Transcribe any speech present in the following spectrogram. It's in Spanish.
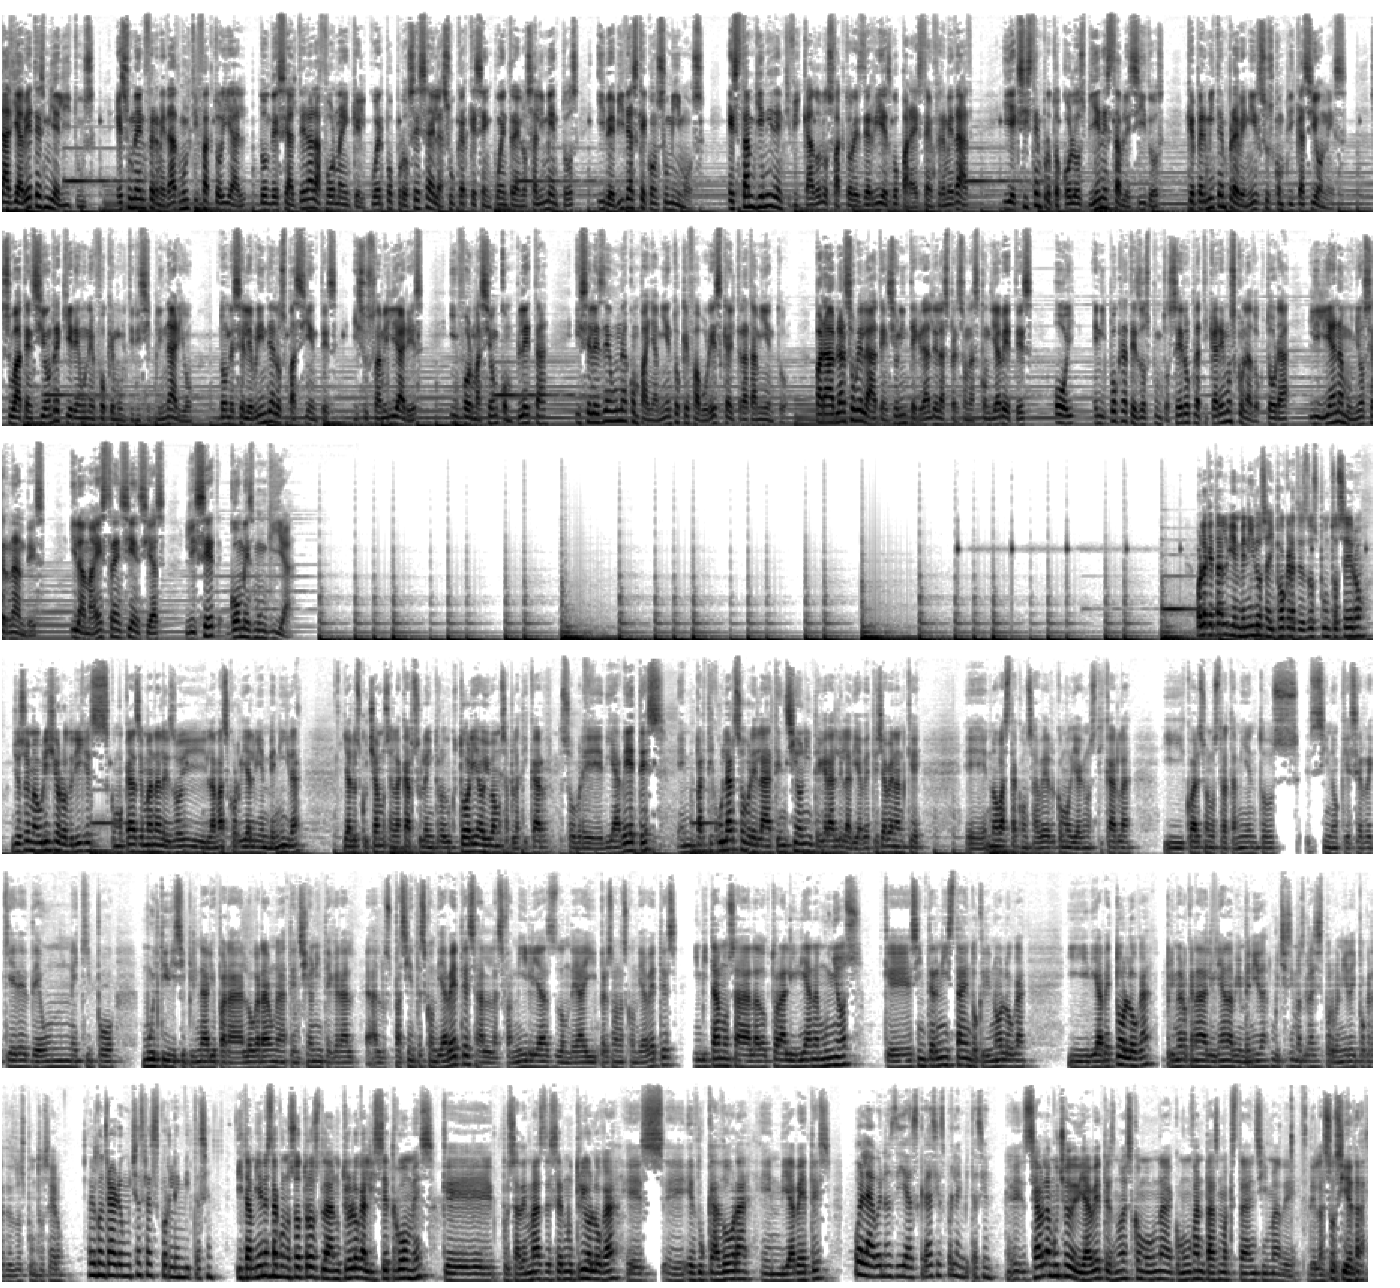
La diabetes mellitus es una enfermedad multifactorial donde se altera la forma en que el cuerpo procesa el azúcar que se encuentra en los alimentos y bebidas que consumimos. Están bien identificados los factores de riesgo para esta enfermedad y existen protocolos bien establecidos que permiten prevenir sus complicaciones. Su atención requiere un enfoque multidisciplinario donde se le brinde a los pacientes y sus familiares información completa y se les dé un acompañamiento que favorezca el tratamiento. Para hablar sobre la atención integral de las personas con diabetes, hoy, en Hipócrates 2.0, platicaremos con la doctora Liliana Muñoz Hernández y la maestra en ciencias Lisette Gómez Munguía. Hola, ¿qué tal? Bienvenidos a Hipócrates 2.0. Yo soy Mauricio Rodríguez. Como cada semana les doy la más cordial bienvenida. Ya lo escuchamos en la cápsula introductoria. Hoy vamos a platicar sobre diabetes, en particular sobre la atención integral de la diabetes. Ya verán que eh, no basta con saber cómo diagnosticarla y cuáles son los tratamientos, sino que se requiere de un equipo multidisciplinario para lograr una atención integral a los pacientes con diabetes, a las familias donde hay personas con diabetes. Invitamos a la doctora Liliana Muñoz, que es internista, endocrinóloga y diabetóloga. Primero que nada, Liliana, bienvenida. Muchísimas gracias por venir a Hipócrates 2.0. Al contrario, muchas gracias por la invitación. Y también está con nosotros la nutrióloga Lisette Gómez, que pues además de ser nutrióloga, es eh, educadora en diabetes. Hola, buenos días. Gracias por la invitación. Eh, se habla mucho de diabetes, ¿no? Es como, una, como un fantasma que está encima de, la sociedad.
